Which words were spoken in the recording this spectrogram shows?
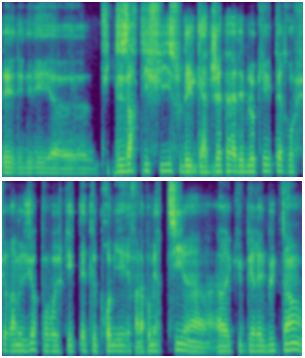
des artifices ou des gadgets à débloquer peut-être au fur et à mesure pour, être le 1er, enfin la 1re team à récupérer le butin,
